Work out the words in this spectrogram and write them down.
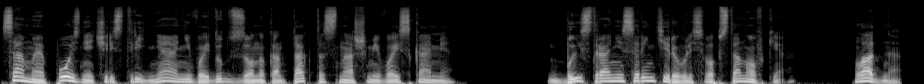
Самое позднее, через три дня, они войдут в зону контакта с нашими войсками. Быстро они сориентировались в обстановке. Ладно,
